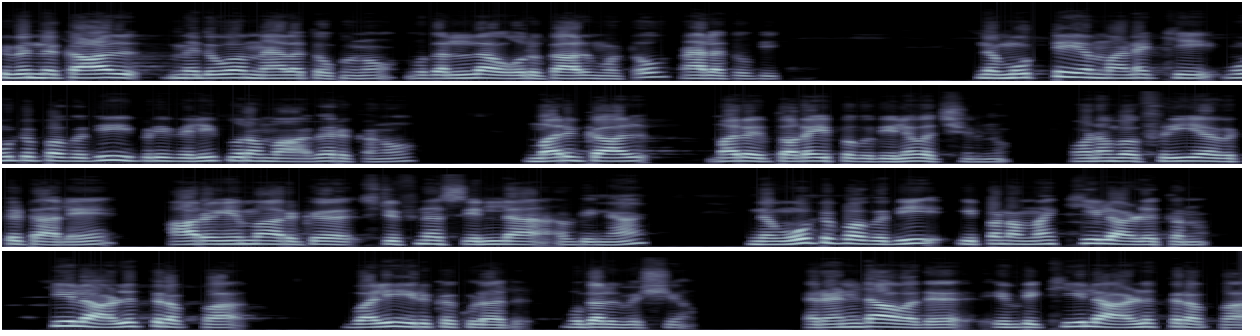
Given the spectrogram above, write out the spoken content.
இப்போ இந்த கால் மெதுவாக மேலே தூக்கணும். முதல்ல ஒரு கால் மட்டும் மேலே தூக்கிக்கணும். இந்த முட்டியை மடக்கி மூட்டு பகுதி இப்படி வெளிப்புறமாக இருக்கணும். மறுகால் மறு தொடை பகுதியில் வச்சிடணும். உடம்ப ஃப்ரீயாக விட்டுட்டாலே ஆரோக்கியமாக இருக்க ஸ்டிஃப்னஸ் இல்லை அப்படின்னா இந்த மூட்டு பகுதி இப்போ நம்ம கீழே அழுத்தணும். கீழே அழுத்துறப்ப வலி இருக்கக்கூடாது முதல் விஷயம். ரெண்டாவது இப்படி கீழே அழுக்கிறப்ப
